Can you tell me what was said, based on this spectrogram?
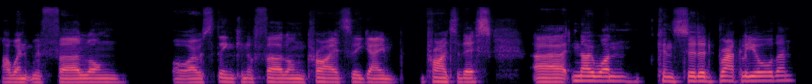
I went with Furlong, or I was thinking of Furlong prior to the game, prior to this. Uh, no one considered Bradley Orr then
